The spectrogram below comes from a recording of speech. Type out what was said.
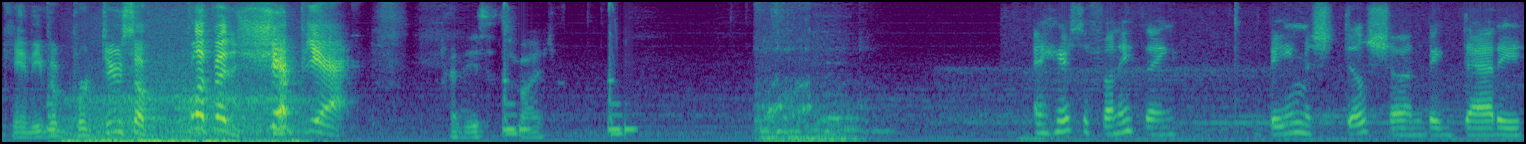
I can't even produce a flippin' ship yet! At least it's right. And here's the funny thing Beam is still showing Big Daddy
